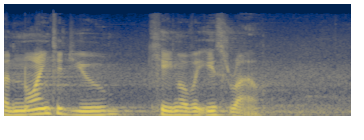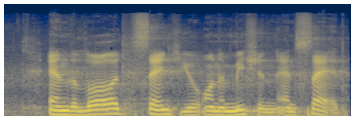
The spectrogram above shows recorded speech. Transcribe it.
anointed you king over Israel. And the Lord sent you on a mission and said,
